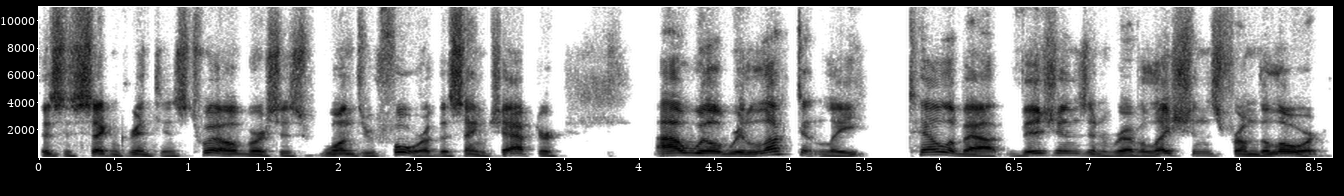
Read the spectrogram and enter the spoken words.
This is Second Corinthians 12, verses 1 through 4 of the same chapter. I will reluctantly tell about visions and revelations from the Lord.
